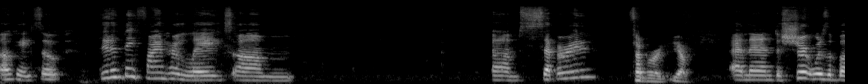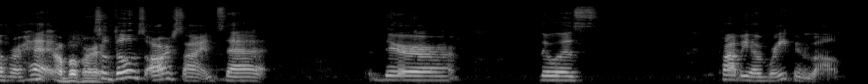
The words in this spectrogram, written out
okay. So didn't they find her legs um um separated, Separated, yeah, and then the shirt was above her head? above her head. So those are signs that there there was probably a rape involved.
